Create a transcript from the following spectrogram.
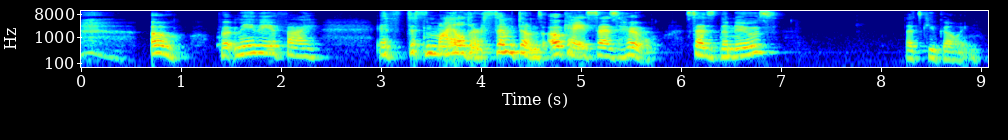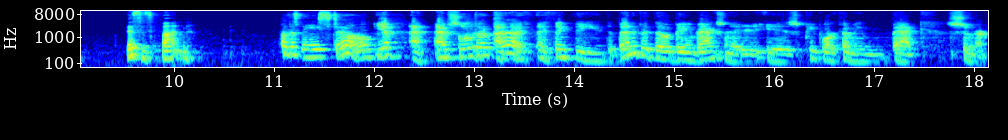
oh, but maybe if I. It's just milder symptoms. Okay, says who? Says the news? Let's keep going. This is fun. Well, this they still. Yep, absolutely. That's I, I. I think the, the benefit though of being vaccinated is people are coming back sooner.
